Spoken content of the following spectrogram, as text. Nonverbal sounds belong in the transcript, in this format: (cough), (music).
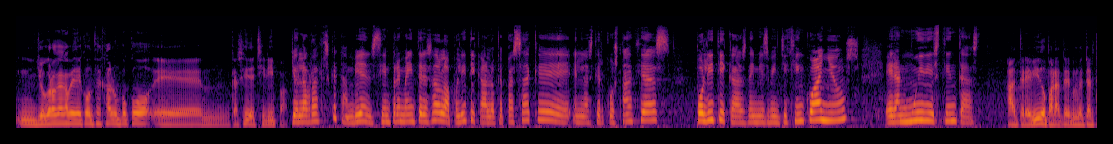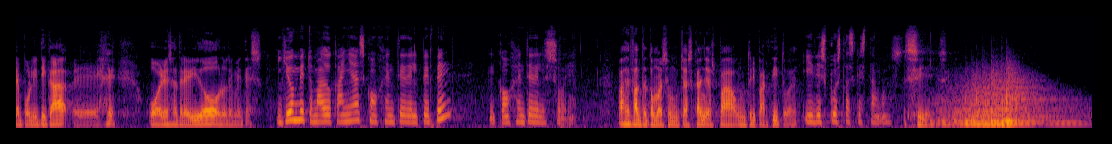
Mm, yo creo que acabé de concejal un poco eh, casi de chiripa. Yo la verdad es que también, siempre me ha interesado la política, lo que pasa que en las circunstancias políticas de mis 25 años eran muy distintas. Atrevido para meterte en política, eh, (laughs) o eres atrevido o no te metes. Yo me he tomado cañas con gente del PP y con gente del PSOE. Hace falta tomarse muchas cañas para un tripartito. ¿eh? Y dispuestas que estamos. Sí, sí.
